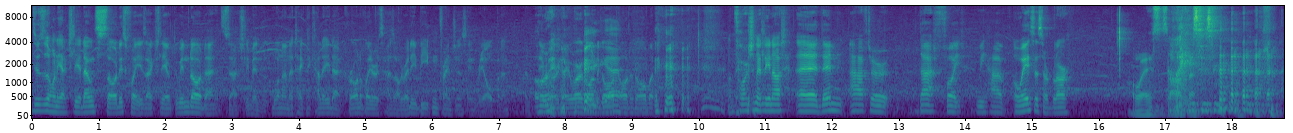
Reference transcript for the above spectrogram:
This is only actually announced, so this fight is actually out the window. That's actually been won on a technicality that coronavirus has already beaten French's in reopening. They, were, they were going to go Yeah. toe to toe, but unfortunately not. Uh, then after that fight, we have Oasis or Blur. Oasis all that.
